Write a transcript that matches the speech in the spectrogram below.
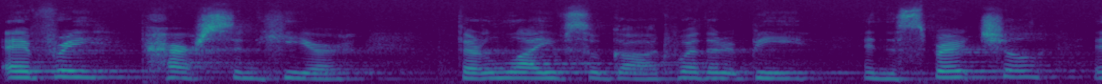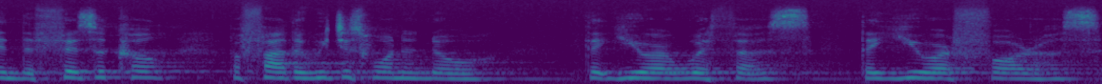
every person here, their lives, oh God, whether it be in the spiritual, in the physical? But Father, we just want to know that you are with us, that you are for us.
